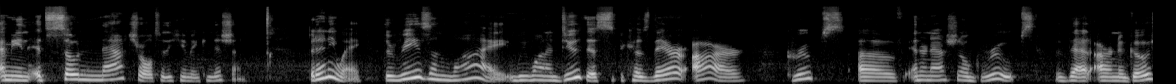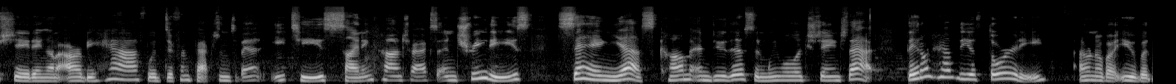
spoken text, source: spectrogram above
I mean, it's so natural to the human condition. But anyway, the reason why we want to do this is because there are groups of international groups that are negotiating on our behalf with different factions of ETs, signing contracts and treaties saying, yes, come and do this and we will exchange that. They don't have the authority. I don't know about you, but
